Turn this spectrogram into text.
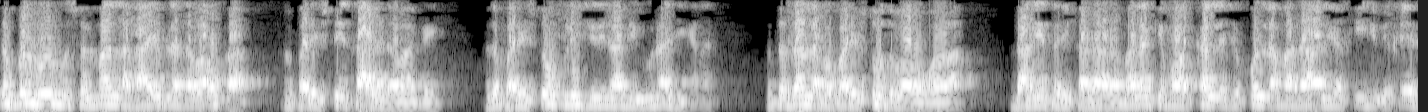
تبل رور مسلمان لا غایب لا دوا وکا نو فرشتي ساله دوا کوي د فرشتو خلی چې دی نبی ګنا دي کنه ته ځان له فرشتو دوا وغواړه داغه طریقه دا ملک موکل چې کله ما دال یخیه بخیر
